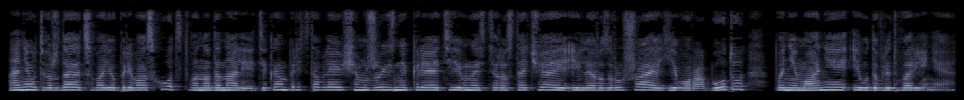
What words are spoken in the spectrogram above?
Они утверждают свое превосходство над аналитиком, представляющим жизни креативность, расточая или разрушая его работу, понимание и удовлетворение.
